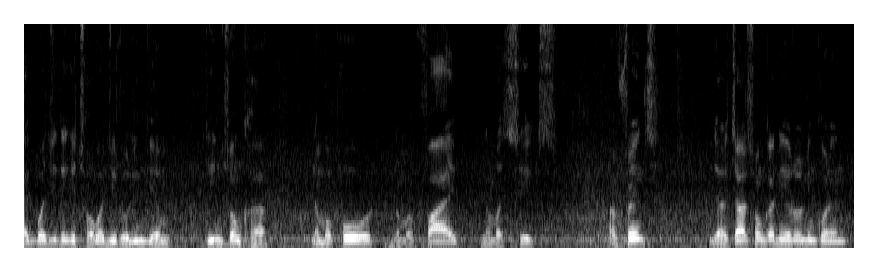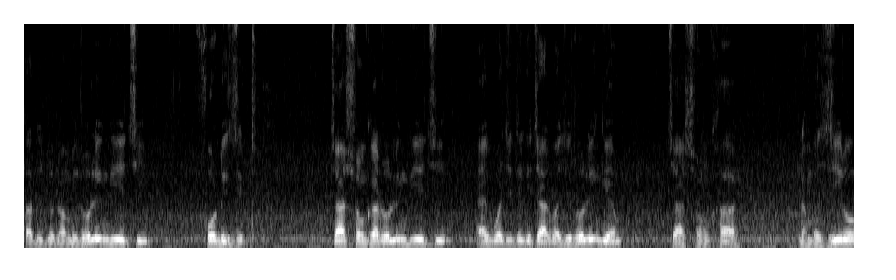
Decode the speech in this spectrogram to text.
এক বাজি থেকে ছ বাজি রোলিং গেম তিন সংখ্যা number four number five number six আর ফ্রেন্ডস যারা চার সংখ্যা নিয়ে রোলিং করেন, তাদের জন্য আমি রোলিং দিয়েছি ফোর ডিজিট চার সংখ্যা রোলিং দিয়েছি, এক বাজি থেকে চার বাজি রোলিং গেম চার সংখ্যা number zero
